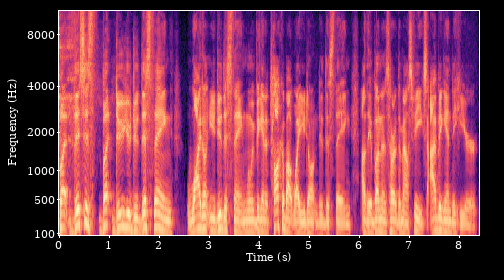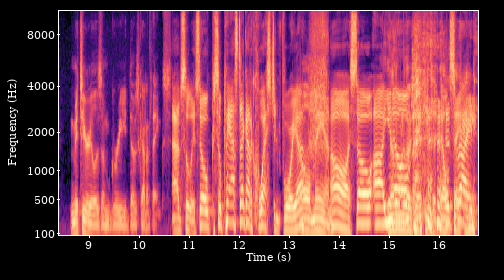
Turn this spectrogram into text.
but this is but do you do this thing why don't you do this thing when we begin to talk about why you don't do this thing out the abundance heart of the mouth speaks i begin to hear materialism greed those kind of things Absolutely. So, so, Pastor, I got a question for you. oh man Oh, so uh, you Another know, one of those Yankees that don't say, right.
